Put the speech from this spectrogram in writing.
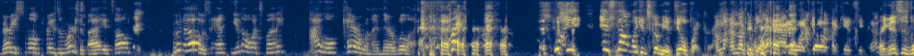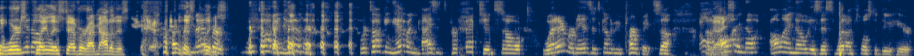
very slow praise and worship. it's all who knows? And you know what's funny? I won't care when I'm there, will I? well, it, it's not like it's going to be a deal breaker. I'm not, I'm not going to be like, I don't want to go if I can't see Pat. Like this is the worst you know, playlist ever. I'm out of this. Yeah. Out of this remember, place. we're talking heaven. we're talking heaven, guys. It's perfection. So whatever it is, it's going to be perfect. So oh, uh, nice. all I know, all I know is this: what I'm supposed to do here.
